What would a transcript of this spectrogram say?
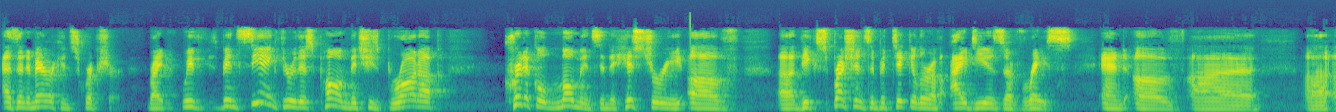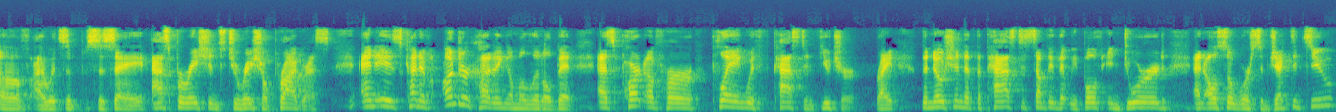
as an American scripture right? We've been seeing through this poem that she's brought up critical moments in the history of uh, the expressions, in particular, of ideas of race and of uh, uh, of I would su- say aspirations to racial progress, and is kind of undercutting them a little bit as part of her playing with past and future. Right, the notion that the past is something that we both endured and also were subjected to,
